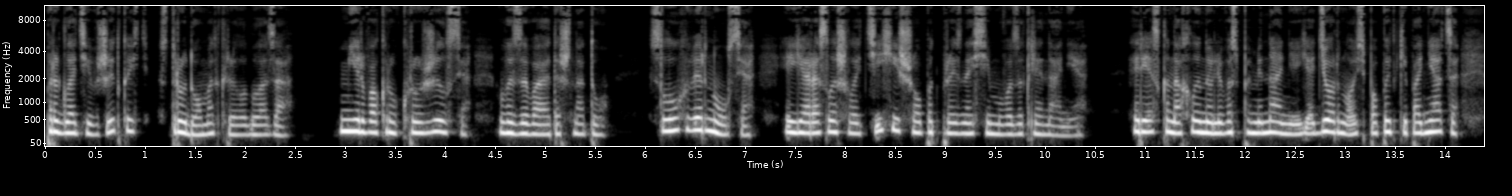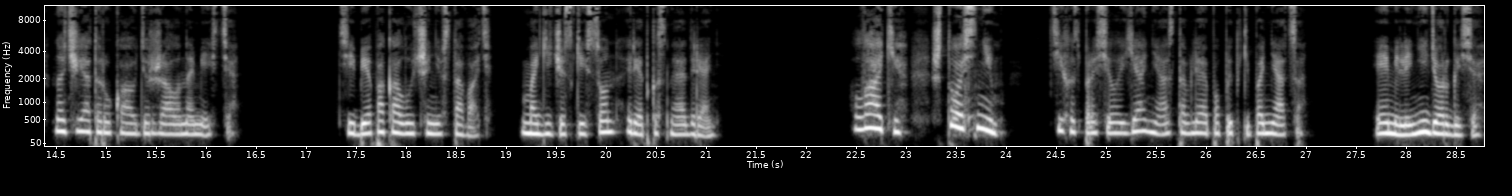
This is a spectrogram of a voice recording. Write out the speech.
Проглотив жидкость, с трудом открыла глаза. Мир вокруг кружился, вызывая тошноту. Слух вернулся, и я расслышала тихий шепот произносимого заклинания. Резко нахлынули воспоминания, я дернулась в попытке подняться, но чья-то рука удержала на месте. «Тебе пока лучше не вставать. Магический сон — редкостная дрянь». «Лаки, что с ним?» — тихо спросила я, не оставляя попытки подняться. «Эмили, не дергайся,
